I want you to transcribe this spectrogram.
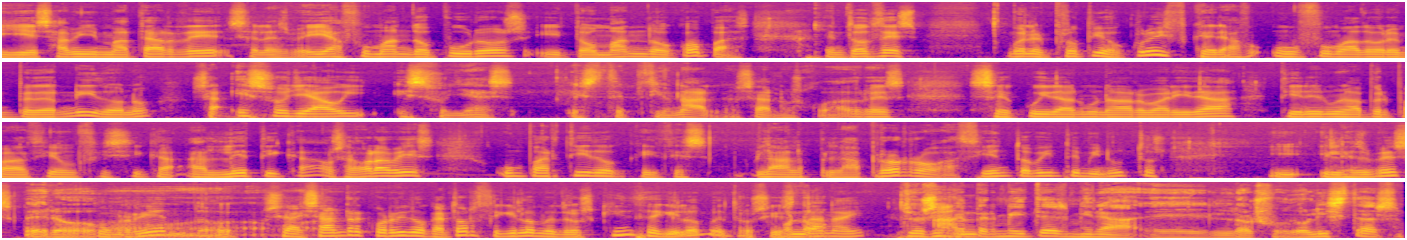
y esa misma tarde se les veía fumando puros y tomando copas. Entonces, bueno, el propio Cruyff, que era un fumador empedernido, ¿no? O sea, eso ya hoy, eso ya es excepcional. O sea, los jugadores se cuidan una barbaridad, tienen una preparación física atlética. O sea, ahora ves un partido que dices, la, la prórroga, 120 minutos, y, les ves corriendo. O sea, se han recorrido 14 kilómetros, 15 kilómetros y están ahí. Yo, si me permites, mira, eh, los futbolistas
